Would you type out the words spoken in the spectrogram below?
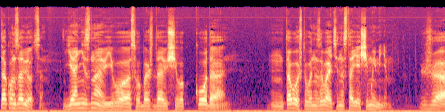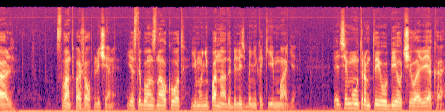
Так он зовется. Я не знаю его освобождающего кода, того, что вы называете настоящим именем. Жаль. Сланд пожал плечами. Если бы он знал код, ему не понадобились бы никакие маги. Этим утром ты убил человека.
